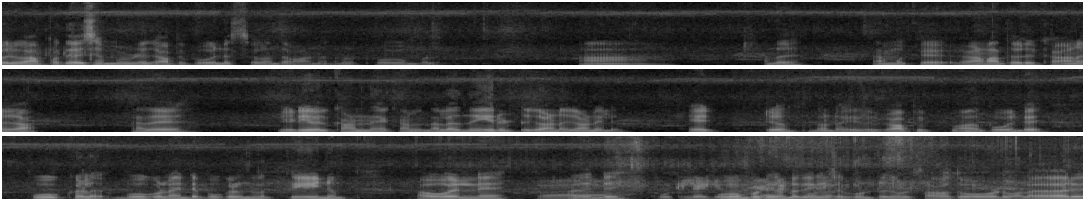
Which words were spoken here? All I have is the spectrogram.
ഒരു ആ പ്രദേശം മുഴുവൻ കാപ്പിപ്പൂവിന്റെ സുഗന്ധമാണ് നമ്മൾ പോകുമ്പോൾ. ആ അത് നമുക്ക് കാണാത്തവർ കാണുക. അത് വീഡിയോയിൽ കാണുന്നേക്കാൾ നല്ലത് നേരിട്ട് കാണുകയാണെങ്കിൽ ഏറ്റവും ഇതുണ്ട്. ഇത് കാപ്പി പൂവിന്റെ പൂക്കൾ പൂക്കൾ അതിന്റെ പൂക്കളിൽ നിന്നുള്ള തേനും അതുപോലെ തന്നെ അതിന്റെ പൂമ്പൊടി ഉണ്ട് അതിനെ തേനീച്ചകൾ കൊണ്ടുവരുന്നത് ഉത്സാഹത്തോടെ വളരെ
